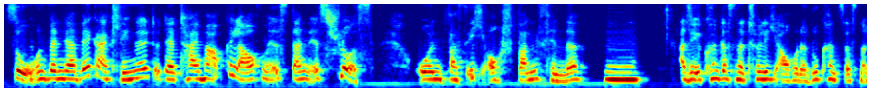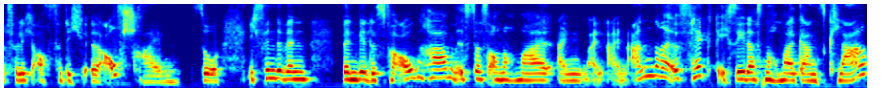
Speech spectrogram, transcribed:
So, und wenn der Wecker klingelt, der Timer abgelaufen ist, dann ist Schluss. Und was ich auch spannend finde, hm, also ihr könnt das natürlich auch oder du kannst das natürlich auch für dich äh, aufschreiben. So, ich finde, wenn wenn wir das vor Augen haben, ist das auch noch mal ein, ein, ein anderer Effekt. Ich sehe das noch mal ganz klar.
